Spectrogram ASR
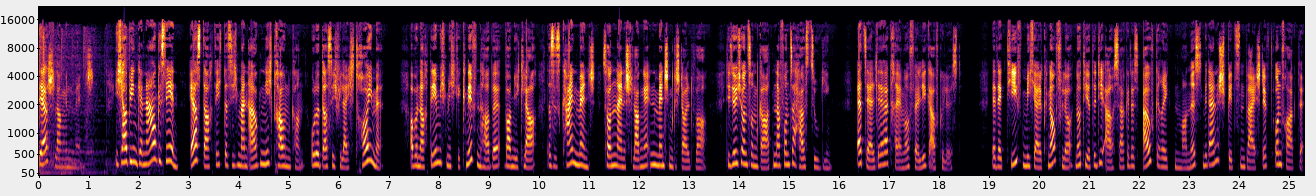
Der Schlangenmensch. Ich habe ihn genau gesehen. Erst dachte ich, dass ich meinen Augen nicht trauen kann oder dass ich vielleicht träume. Aber nachdem ich mich gekniffen habe, war mir klar, dass es kein Mensch, sondern eine Schlange in Menschengestalt war, die durch unseren Garten auf unser Haus zuging, erzählte Herr Krämer völlig aufgelöst. Detektiv Michael Knopfler notierte die Aussage des aufgeregten Mannes mit einem spitzen Bleistift und fragte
